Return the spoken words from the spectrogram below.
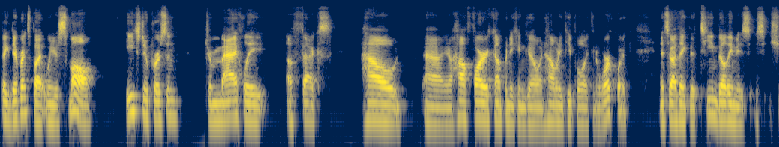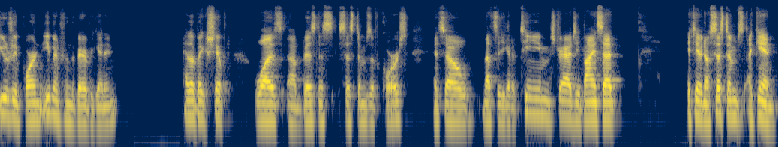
big difference. But when you're small, each new person dramatically affects how uh, you know how far your company can go and how many people it can work with. And so I think the team building is, is hugely important, even from the very beginning. Another big shift was uh, business systems, of course. And so that's how you get a team strategy mindset. If you have no systems, again,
